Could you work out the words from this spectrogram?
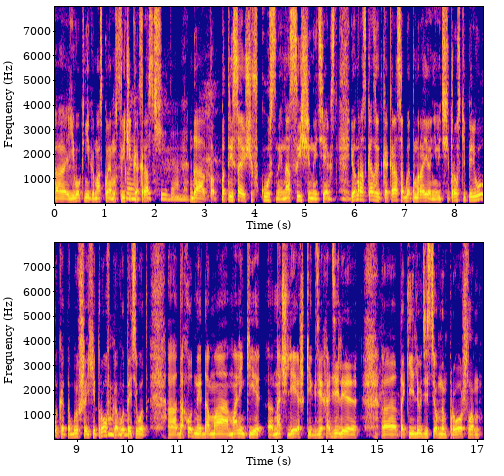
его книга «Москва и москвичи» как москвичи, раз да, да. да, потрясающе вкусный, насыщенный текст. И он рассказывает как раз об этом районе. Ведь Хитровский переулок – это бывшая хитровка, угу. вот эти вот а, доходные дома, маленькие а, ночлежки, где ходили такие люди с темным прошлым.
